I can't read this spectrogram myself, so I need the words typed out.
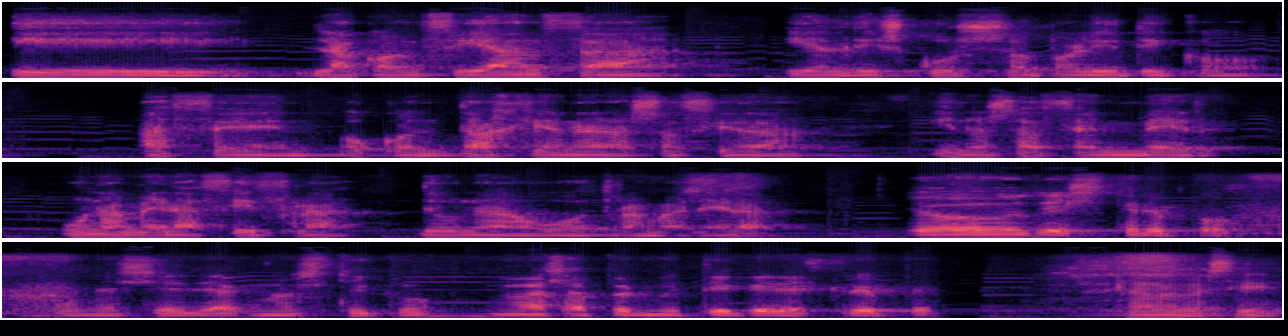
y la confianza y el discurso político hacen o contagian a la sociedad y nos hacen ver una mera cifra de una u otra manera? Yo discrepo en ese diagnóstico. Me vas a permitir que discrepe. Claro que sí.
